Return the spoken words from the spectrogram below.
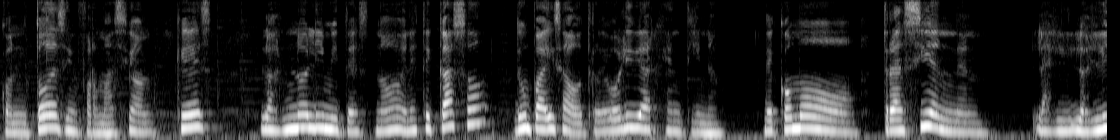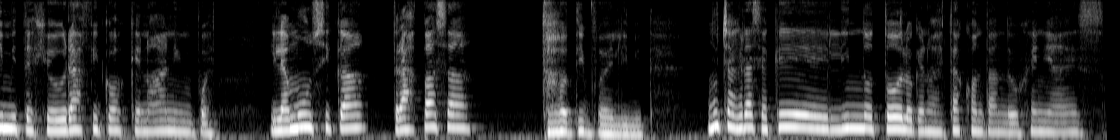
con toda esa información, que es los no límites, ¿no? En este caso, de un país a otro, de Bolivia a Argentina, de cómo trascienden los límites geográficos que nos han impuesto. Y la música traspasa todo tipo de límites. Muchas gracias, qué lindo todo lo que nos estás contando, Eugenia. Es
